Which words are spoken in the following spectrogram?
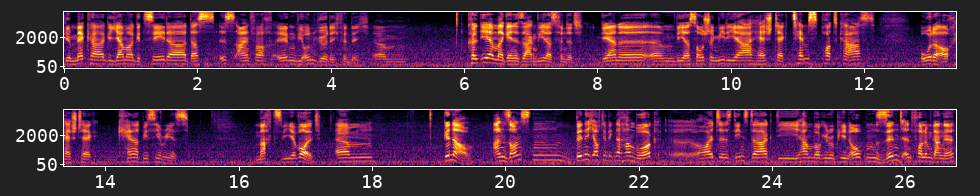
Gemecker, Gejammer, Gezeder. Das ist einfach irgendwie unwürdig, finde ich. Ähm, könnt ihr mal gerne sagen, wie ihr das findet. Gerne ähm, via Social Media, Hashtag Thames Podcast oder auch Hashtag cannot be serious. Macht's wie ihr wollt. Ähm, genau. Ansonsten bin ich auf dem Weg nach Hamburg. Äh, heute ist Dienstag, die Hamburg European Open sind in vollem Gange.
